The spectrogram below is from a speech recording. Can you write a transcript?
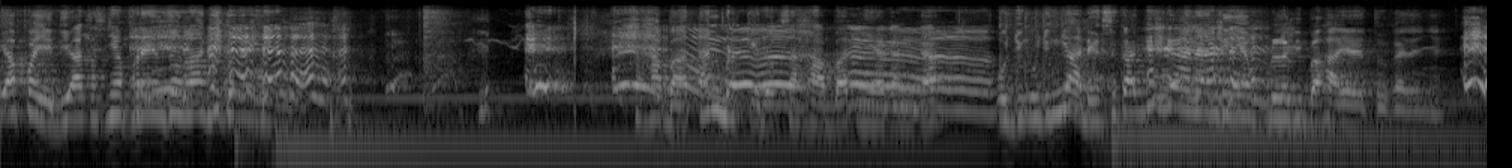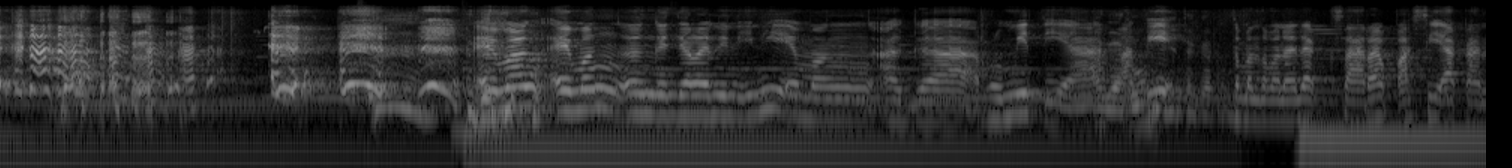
apa ya di atasnya friendzone lagi tuh. sahabatan berkedok sahabat nih ya kan kak. Ujung-ujungnya ada yang suka juga nantinya lebih bahaya itu katanya emang emang eh, ngejalanin ini emang agak rumit ya. Agak tapi teman-teman ada Sarah pasti akan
